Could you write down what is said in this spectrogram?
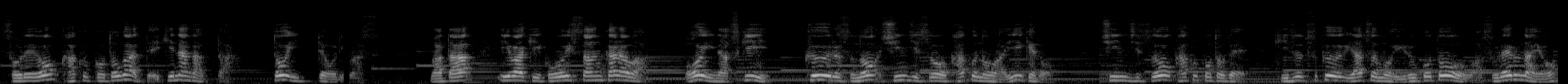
それを書くことができなかったと言っております。また岩城浩一さんからは「おい夏樹クールスの真実を書くのはいいけど真実を書くことで傷つく奴もいることを忘れるなよ。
